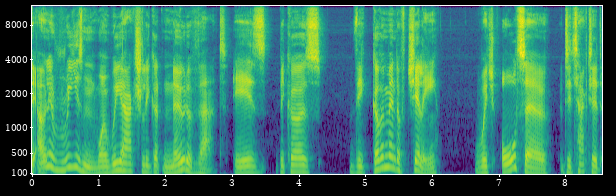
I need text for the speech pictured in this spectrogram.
The only reason why we actually got note of that is because the government of Chile, which also detected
